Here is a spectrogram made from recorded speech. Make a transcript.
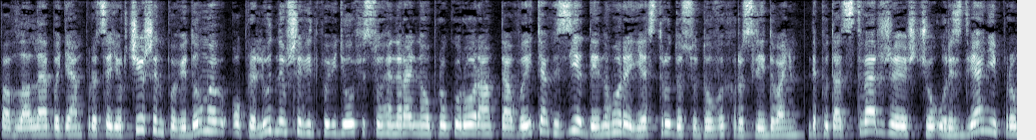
Павла Лебедя. Про це Юрчишин повідомив, оприлюднивши відповідь офісу генерального прокурора та витяг з єдиного реєстру досудових розслідувань. Депутат стверджує, що у різдвяній промові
